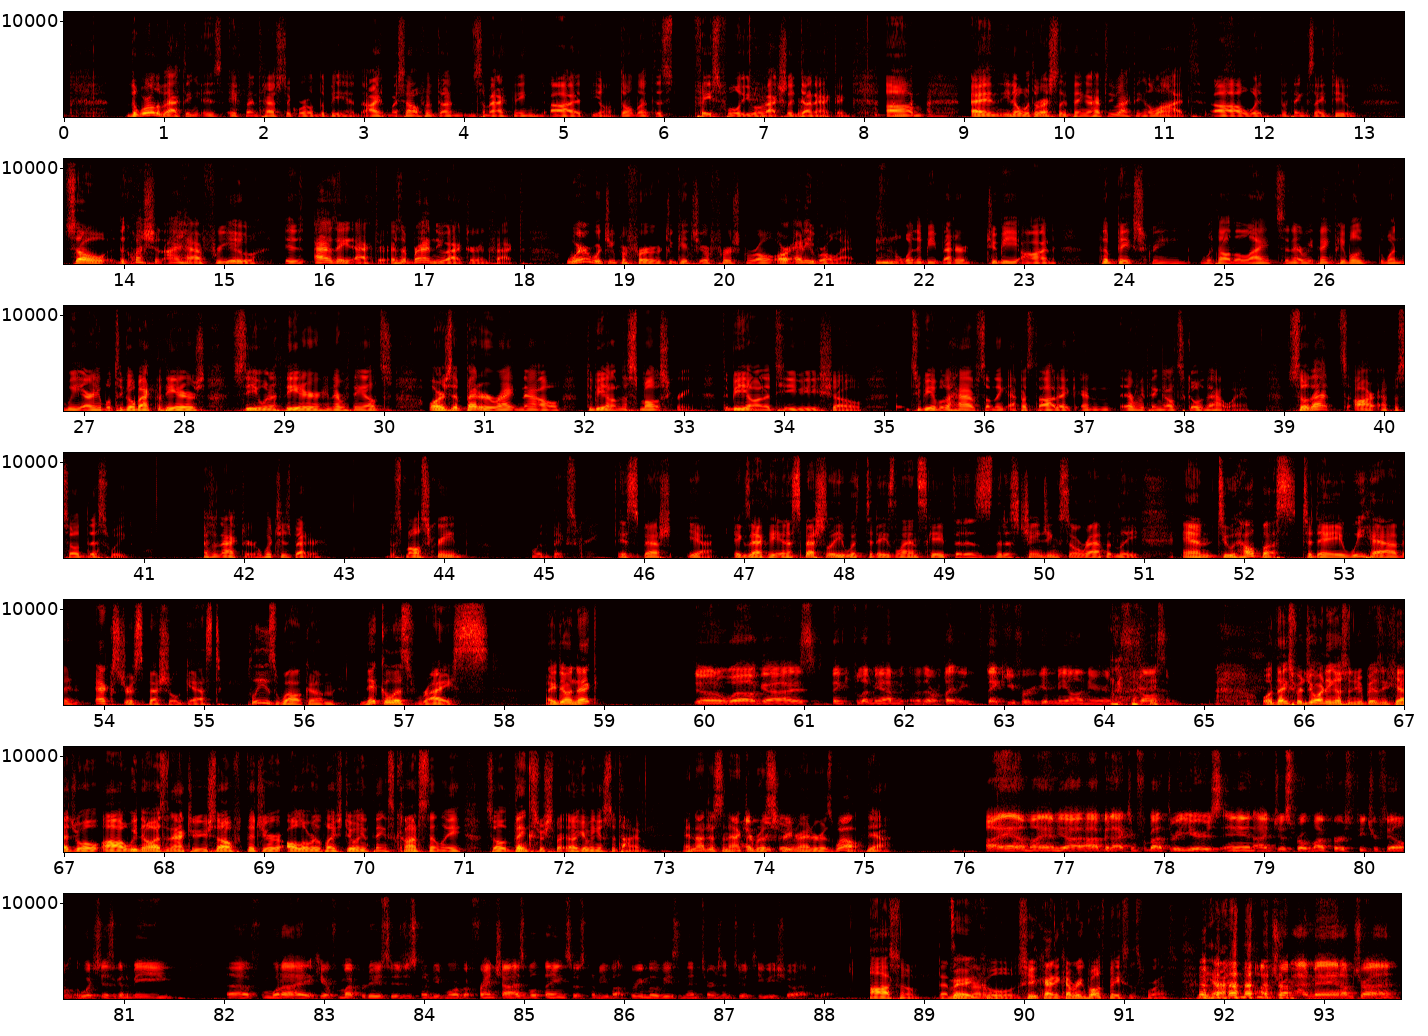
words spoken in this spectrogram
The world of acting is a fantastic world to be in. I myself have done some acting. Uh, you know, don't let this face fool you. I've actually done acting. Um, and, you know, with the wrestling thing, I have to do acting a lot uh, with the things I do. So the question I have for you is as an actor, as a brand new actor, in fact, where would you prefer to get your first role or any role at? would it be better to be on the big screen with all the lights and everything? People, when we are able to go back to theaters, see you in a theater and everything else? Or is it better right now to be on the small screen, to be on a TV show, to be able to have something episodic and everything else go that way? So that's our episode this week. As an actor, which is better, the small screen or the big screen. Especially yeah exactly and especially with today's landscape that is that is changing so rapidly and to help us today we have an extra special guest please welcome nicholas rice How you doing, Nick? Doing well, guys. Thank you for letting me have. Or thank, thank you for getting me on here. This is awesome. Well, thanks for joining us on your busy schedule. Uh, we know as an actor yourself that you're all over the place doing things constantly. So thanks for spe- uh, giving us the time. and not just an actor but a appreciate it. screenwriter as well Yeah. I am. I am. Yeah, I've been acting for about three years, and I just wrote my first feature film, which is going to be, uh, from what I hear from my producers, it's going to be more of a franchisable thing. So it's going to be about three movies, and then turns into a TV show after that. Awesome. That's Very incredible. cool. So you're kind of covering both bases for us. yeah I'm trying, man. I'm trying.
